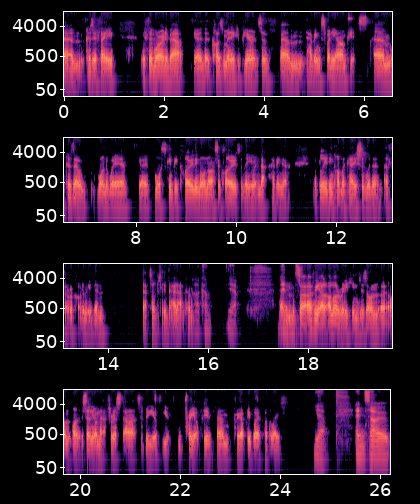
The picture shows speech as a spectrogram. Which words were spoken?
Because um, if they if they're worried about you know the cosmetic appearance of um, having sweaty armpits because um, they'll want to wear you know more skimpy clothing or nicer clothes, and then you end up having a, a bleeding complication with a, a thoracotomy, then that's obviously a bad outcome. Outcome, yeah. Um, so I think a, a, lot really hinges on, on, on certainly on that for a start, so your, your preoperative um, preoperative work, I believe. Yeah, and so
